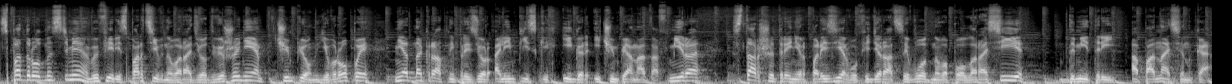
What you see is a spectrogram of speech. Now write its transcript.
С подробностями в эфире спортивного радиодвижения чемпион Европы, неоднократный призер Олимпийских игр и чемпионатов мира, старший тренер по резерву Федерации водного пола России Дмитрий Апанасенко.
